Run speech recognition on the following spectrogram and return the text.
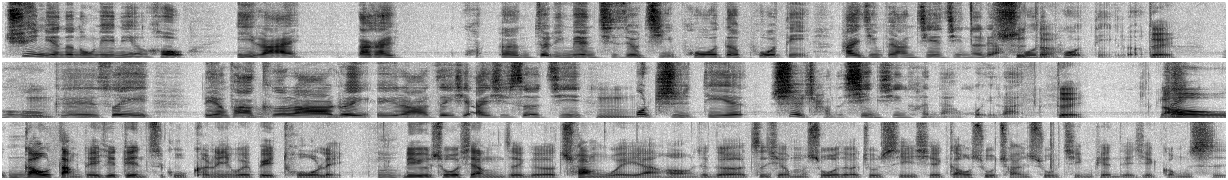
去年的农历年后。以来，大概快嗯，这里面其实有几波的破底，它已经非常接近那两波的破底了。对，OK，所以联发科啦、瑞昱啦这些 IC 设计，嗯，不止跌，市场的信心很难回来。对，然后高档的一些电子股可能也会被拖累。嗯，例如说像这个创维啊，哈，这个之前我们说的就是一些高速传输晶片的一些公司。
